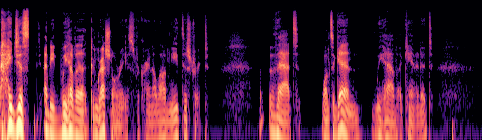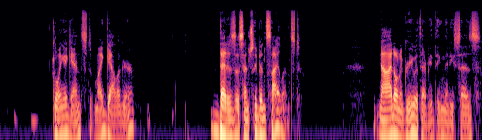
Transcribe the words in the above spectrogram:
I just, I mean, we have a congressional race for crying out loud in the 8th district that, once again, we have a candidate going against Mike Gallagher that has essentially been silenced. Now, I don't agree with everything that he says.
